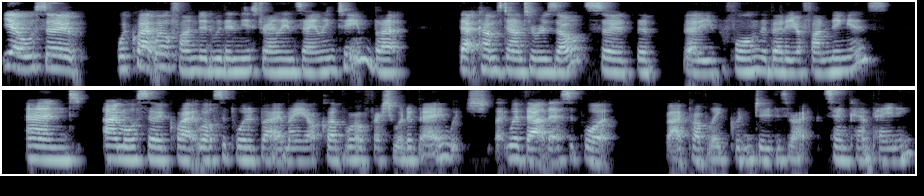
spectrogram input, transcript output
Yeah, well, so we're quite well funded within the Australian sailing team, but that comes down to results. So, the better you perform, the better your funding is. And I'm also quite well supported by my yacht club, Royal Freshwater Bay, which, like, without their support, I probably couldn't do this right same campaigning.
